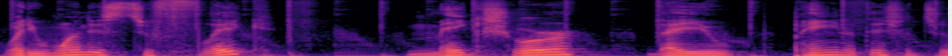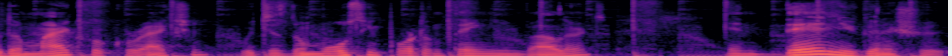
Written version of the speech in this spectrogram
What you want is to flick make sure that you paying attention to the micro correction which is the most important thing in valorant and then you're gonna shoot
